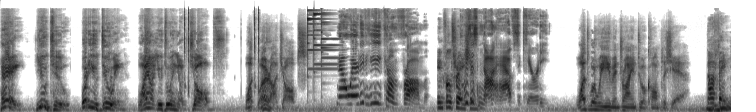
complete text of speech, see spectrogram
Hey, you two! What are you doing? Why aren't you doing your jobs? What were our jobs? Now, where did he come from? Infiltration. We just not have security? What were we even trying to accomplish here? Nothing.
